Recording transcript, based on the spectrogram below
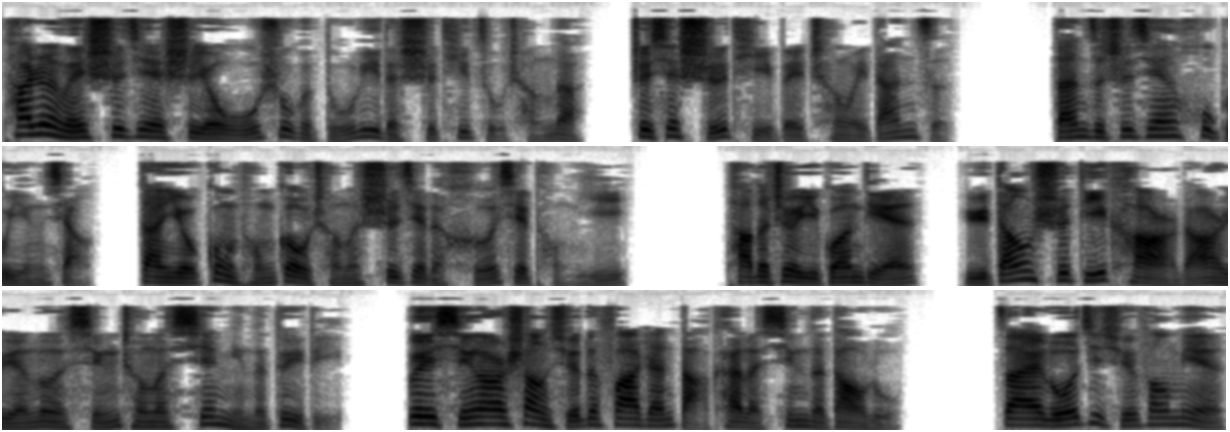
他认为世界是由无数个独立的实体组成的，这些实体被称为单子，单子之间互不影响，但又共同构成了世界的和谐统一。他的这一观点与当时笛卡尔的二元论形成了鲜明的对比，为形而上学的发展打开了新的道路。在逻辑学方面，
